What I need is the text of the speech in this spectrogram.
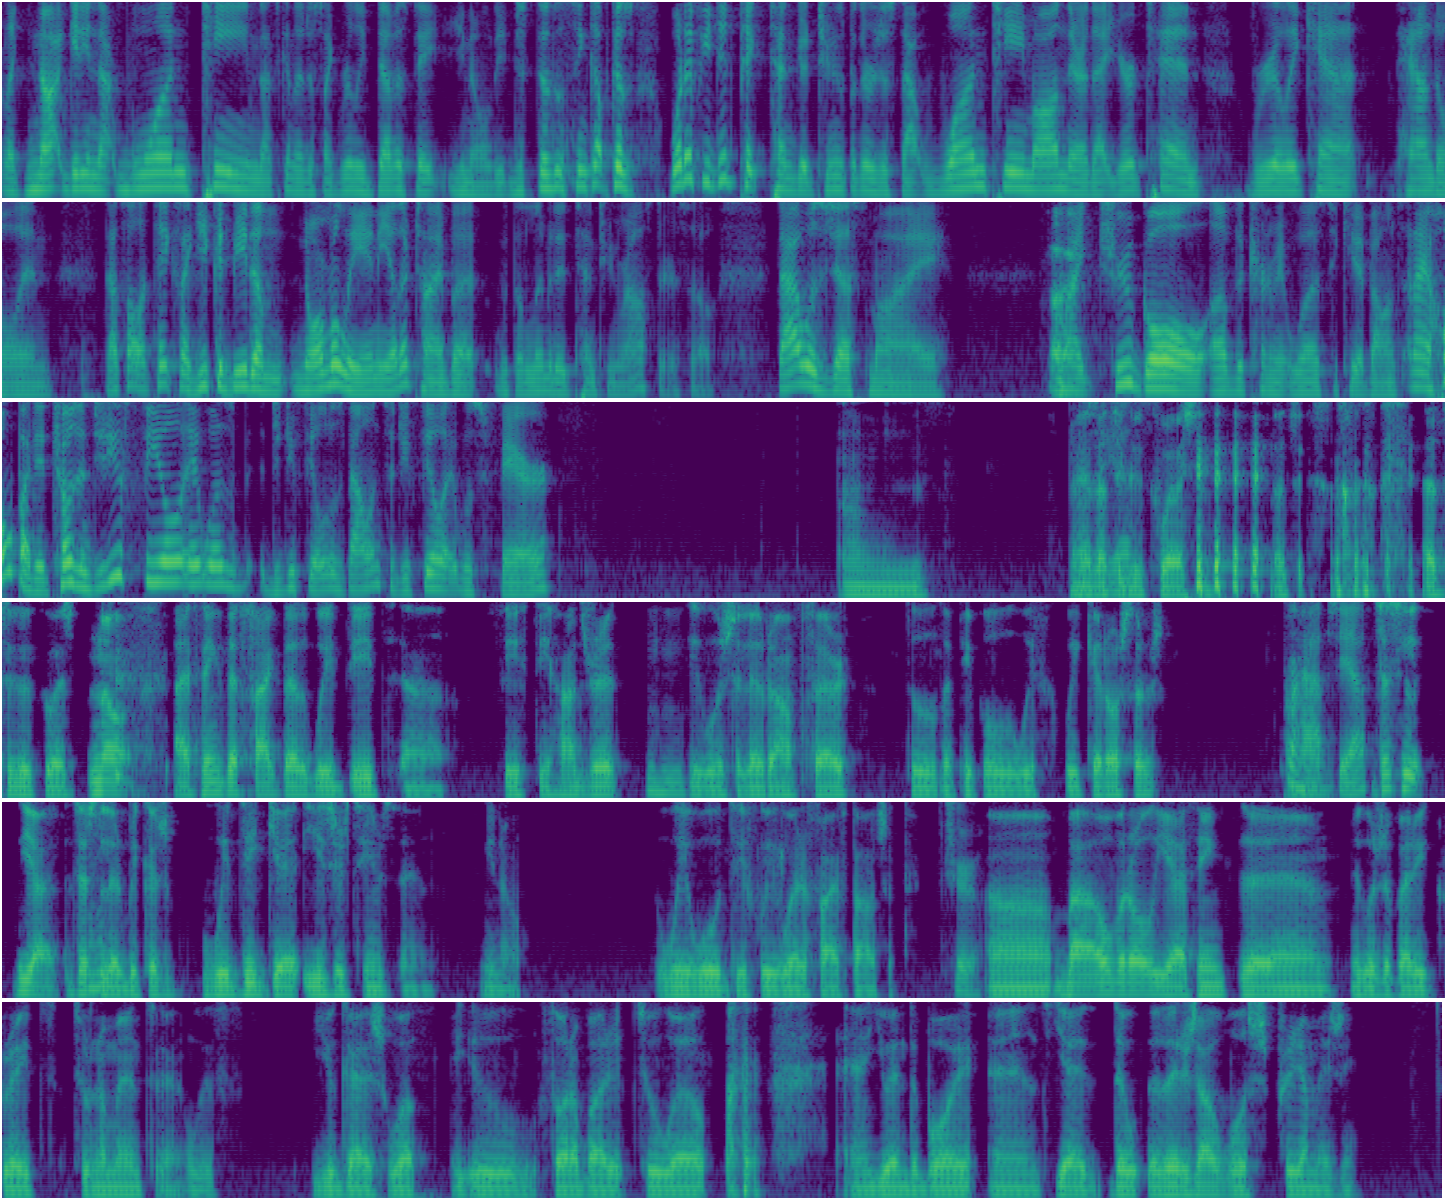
like not getting that one team that's going to just like really devastate, you know, it just doesn't sync up. Because what if you did pick 10 good tunes, but there's just that one team on there that your 10 really can't handle? And that's all it takes. Like you could beat them normally any other time, but with a limited 10 tune roster. So that was just my Oh, my true goal of the tournament was to keep it balanced, and I hope I did. Chosen, did you feel it was? Did you feel it was balanced? Did you feel it was fair? Um, Better yeah, say that's a good question. that's a, that's a good question. No, I think the fact that we did uh, 1500, Mhm. it was a little unfair to the people with weaker rosters. Perhaps, yeah. Just yeah, just Mhm. a little because we did get easier teams than you know we would if we were 5000. True. Uh, but overall, yeah, I think the, it was a very great tournament with you guys. Well, you thought about it too well, and you and the boy, and yeah, the the result was pretty amazing.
